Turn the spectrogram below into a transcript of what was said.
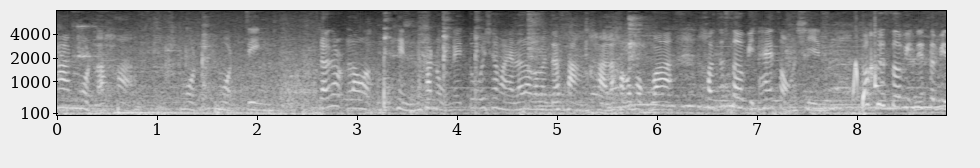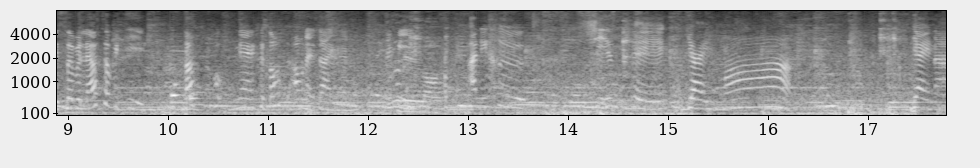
ทานหมดแล้วค่ะ หมดหมดจริง แล้วเราเราอะเห็นขนมในตู้ใช่ไหมแล้วเรากำลังจะสั่งค่ะ แล้วเขาก็บอกว่าเขาจะเซอร์วิสให้ 2 ชิ้น ก็คือเซอร์วิสในเซอร์วิสเซอร์วิสแล้วเซอร์วิสอีกแล้วเนี่ยคือต้องเอาไหนจ่ายเงินไม่มี อันนี้คือชีสเค้กใหญ่มาก ใหญ่นะ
